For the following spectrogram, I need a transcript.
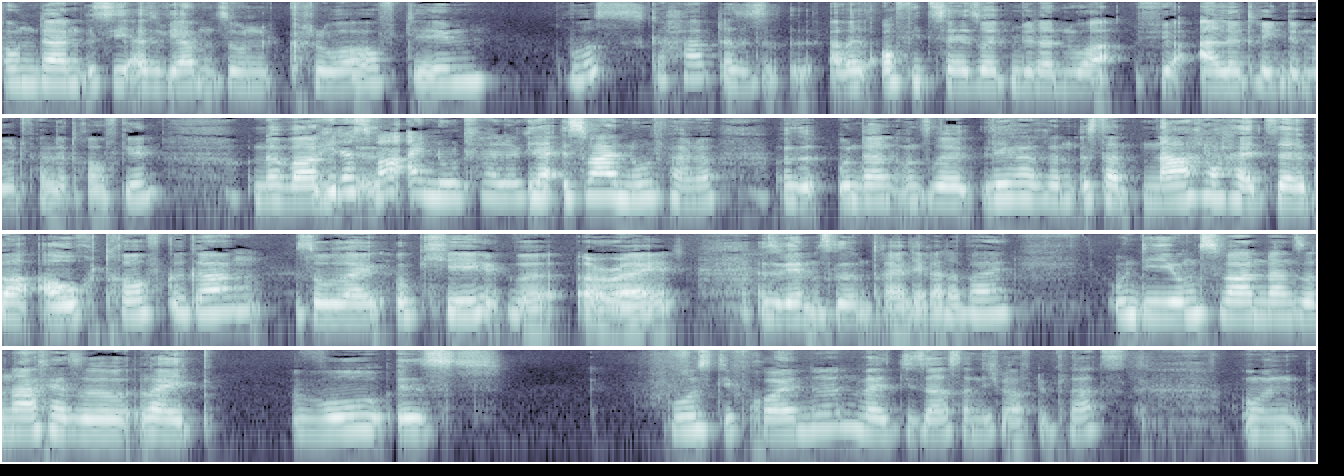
und dann ist sie, also wir haben so ein Klo auf dem Bus gehabt. Also aber offiziell sollten wir dann nur für alle dringenden Notfälle draufgehen. Und da waren. Okay, das war ein Notfall, okay? Ja, es war ein Notfall, ne? Also, und dann unsere Lehrerin ist dann nachher halt selber auch draufgegangen. So like, okay, alright. Also wir haben insgesamt drei Lehrer dabei. Und die Jungs waren dann so nachher so like, wo ist, wo ist die Freundin? Weil die saß dann nicht mehr auf dem Platz. Und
